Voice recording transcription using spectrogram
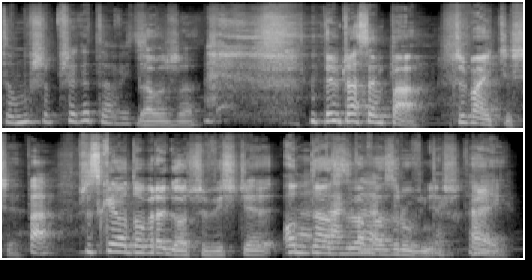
To muszę przygotować. Dobrze. Tymczasem pa, trzymajcie się. Pa. Wszystkiego dobrego oczywiście, od No, nas tak, dla tak, was również. tak, tak. Hej.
